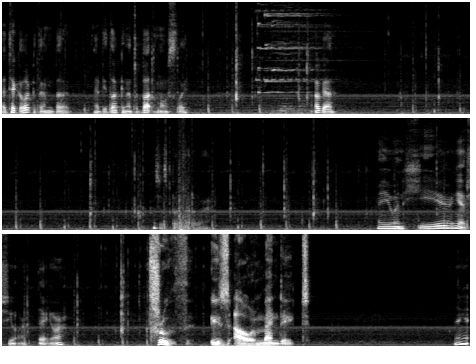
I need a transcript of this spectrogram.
I'd take a look at them, but I'd be looking at the butt mostly. Oh god. Let's just put that away. Are you in here? Yes, you are. There you are. Truth is our mandate. Dang it.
